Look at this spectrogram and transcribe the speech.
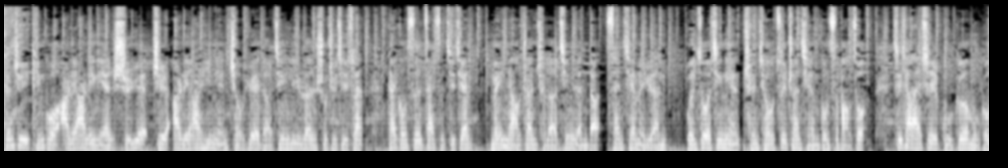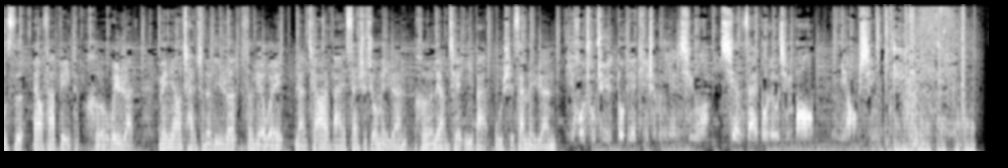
根据苹果2020年10月至2021年9月的净利润数据计算，该公司在此期间每秒赚取了惊人的3000美元，稳坐今年全球最赚钱公司宝座。接下来是谷歌母公司 Alphabet 和微软，每秒产生的利润分别为2239美元和2153美元。以后出去都别提什么年薪了，现在都流行报秒薪。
